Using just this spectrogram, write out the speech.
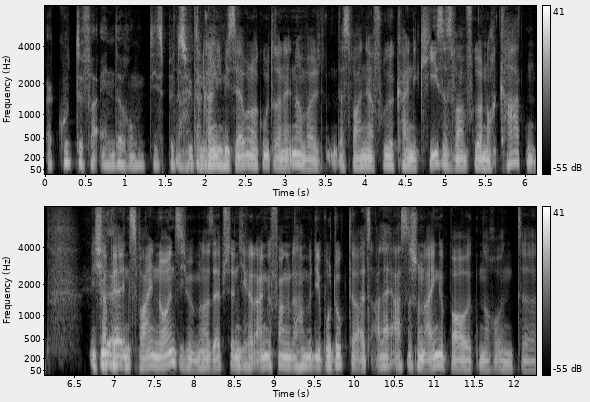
eine gute Veränderung diesbezüglich. Ja, da kann ich mich selber noch gut dran erinnern, weil das waren ja früher keine Keys, das waren früher noch Karten. Ich habe ja. ja in 92 mit meiner Selbstständigkeit angefangen, da haben wir die Produkte als allererstes schon eingebaut noch und äh,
